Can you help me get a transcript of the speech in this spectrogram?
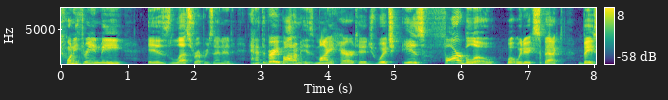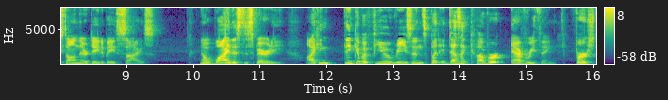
23andMe is less represented, and at the very bottom is MyHeritage, which is far below what we'd expect based on their database size. Now, why this disparity? I can think of a few reasons, but it doesn't cover everything. First,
